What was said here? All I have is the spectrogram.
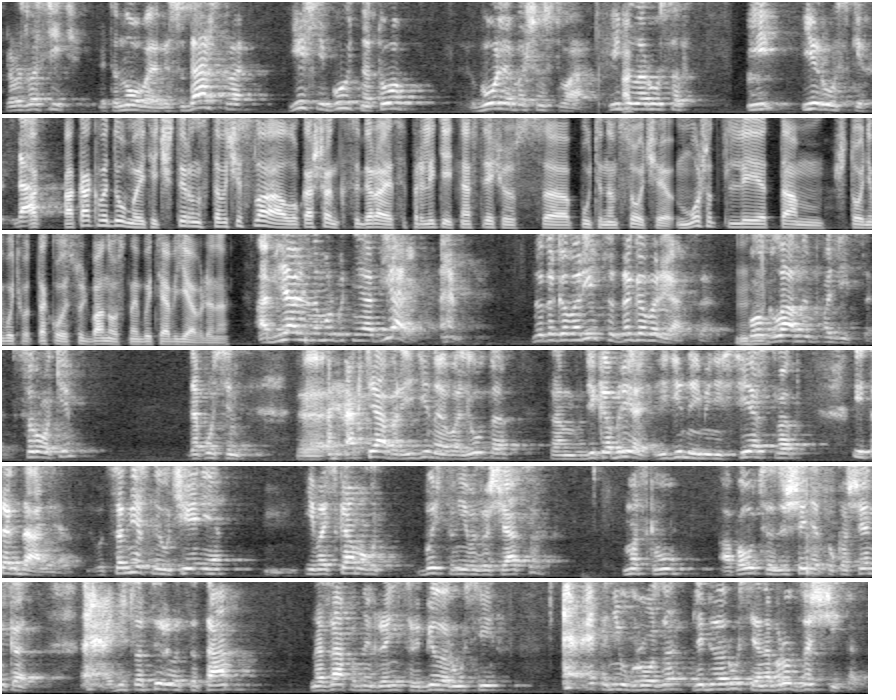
провозгласить это новое государство, если будет на то воля большинства и а белорусов, и, и русских. Да. А, а как вы думаете, 14 числа Лукашенко собирается прилететь на встречу с э, Путиным в Сочи? Может ли там что-нибудь вот такое судьбоносное быть объявлено? Объявлено, может быть, не объявят, но договориться договорятся угу. по главным позициям. Сроки, допустим, октябрь – единая валюта, там, в декабре – единые министерства и так далее. Вот совместные учения, и войска могут быстро не возвращаться в Москву, а получится разрешение от Лукашенко дислоцироваться там, на западных границах Белоруссии. Это не угроза для Беларуси, а наоборот защита.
